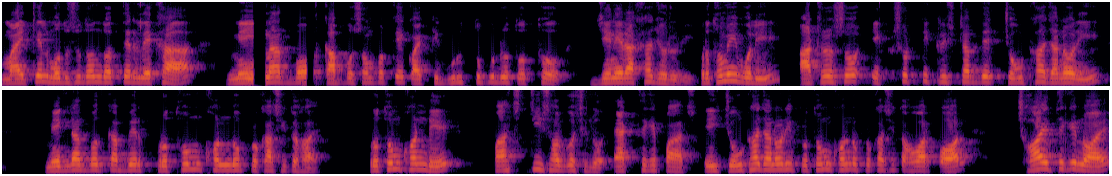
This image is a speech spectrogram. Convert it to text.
Michael Madhusudan দত্তের লেখা মেঘনাথ বধ কাব্য সম্পর্কে কয়েকটি গুরুত্বপূর্ণ তথ্য জেনে রাখা জরুরি। প্রথমেই বলি, আঠেরোশো একষট্টি খ্রিস্টাব্দের চৌঠা জানুয়ারি মেঘনাথ বধ কাব্যের প্রথম খণ্ড প্রকাশিত হয়। প্রথম খণ্ডে পাঁচটি স্বর্গ ছিল, এক থেকে পাঁচ। এই চৌঠা জানুয়ারি প্রথম খণ্ড প্রকাশিত হওয়ার পর ছয় থেকে নয়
